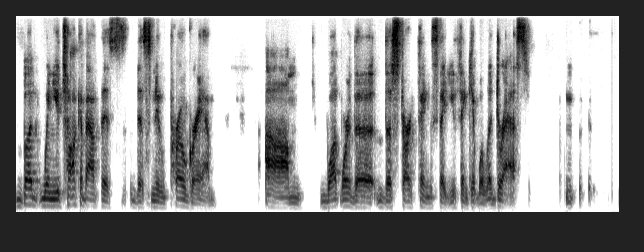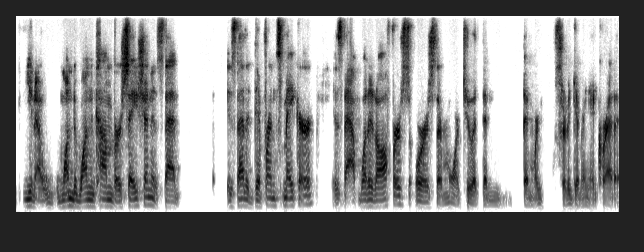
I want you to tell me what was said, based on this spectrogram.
But when you talk about this this new program um, what were the the start things that you think it will address? You know one-to-one conversation is that is that a difference maker? Is that what it offers or is there more to it than than we're sort of giving it credit?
